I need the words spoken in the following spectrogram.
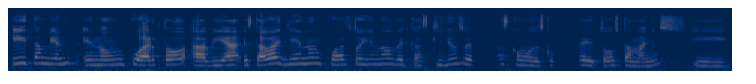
Y también en un cuarto había, estaba lleno el cuarto lleno de casquillos de balas como de escopeta de todos tamaños y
